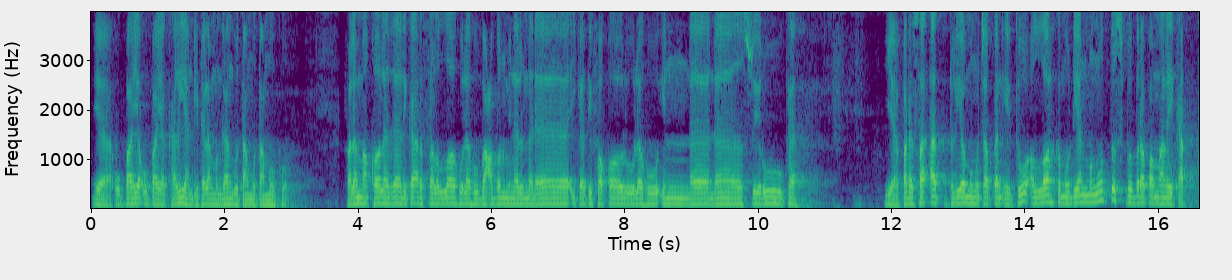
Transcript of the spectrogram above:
ya upaya-upaya kalian di dalam mengganggu tamu-tamuku. Falamma qala dzalika arsalallahu lahu ba'dhan minal malaikati faqalu lahu inna nasiruka. Ya, pada saat beliau mengucapkan itu Allah kemudian mengutus beberapa malaikat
